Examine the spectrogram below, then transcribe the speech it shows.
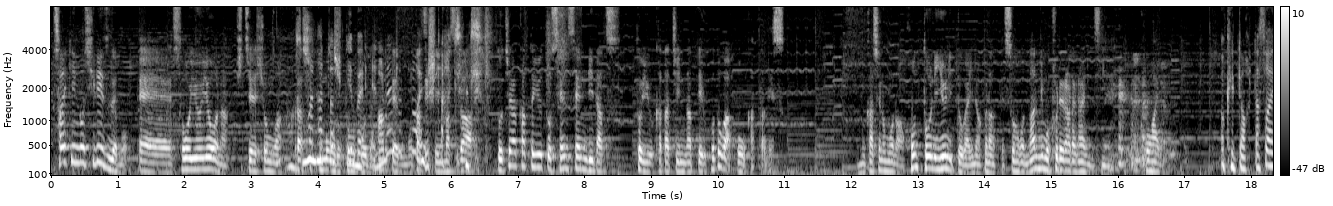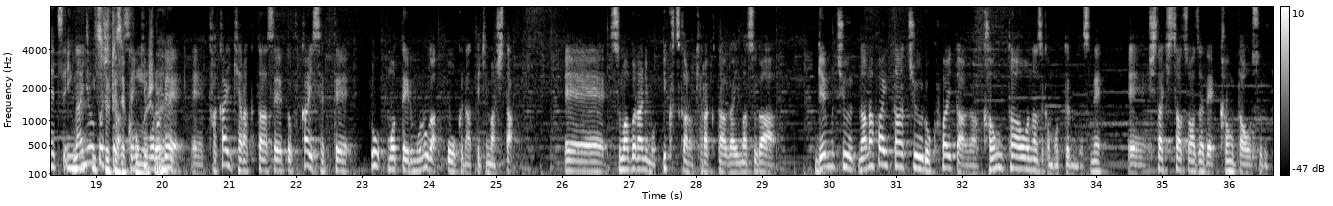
最近のシリーズでも、えーそういうようなシチュエーションはクラシックモード等々である程度持たせていますがどちらかというと戦線離脱という形になっていることが多かったです昔のものは本当にユニットがいなくなってその後何にも触れられないんですね。怖い。Okay, doch, das war jetzt irgendwie. 内容としては戦記物で、えー高いキャラクター性と深い設定を持っているものが多くなってきました、えースマブラにもいくつかのキャラクターがいますがゲーム中7ファイター中6ファイターがカウンターをなぜか持ってるんですね、えー下必殺技でカウンターをすると。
